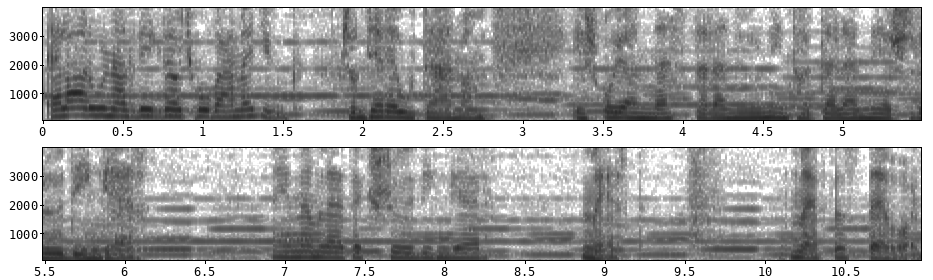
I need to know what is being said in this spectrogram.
Elárulnád végre, hogy hová megyünk? Csak gyere utánam, és olyan nesztelenül, mintha te lennél Schrödinger. Én nem lehetek Schrödinger. Miért? Mert az te vagy.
